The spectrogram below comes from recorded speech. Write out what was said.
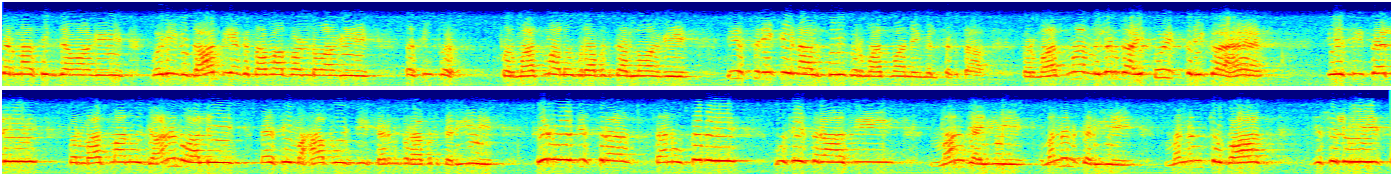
ਕਰਨਾ ਸਿੱਖ ਜਾਵਾਂਗੇ, ਬੜੀ ਵਿਧਾਨ ਦੀਆਂ ਕਿਤਾਬਾਂ ਪੜ੍ਹ ਲਵਾਂਗੇ, ਅਸੀਂ ਪਰਮਾਤਮਾ ਨੂੰ ਪ੍ਰਾਪਤ ਕਰ ਲਵਾਂਗੇ। ਇਸ ਤਰੀਕੇ ਨਾਲ ਕੋਈ ਪਰਮਾਤਮਾ ਨਹੀਂ ਮਿਲ ਸਕਦਾ। ਪਰਮਾਤਮਾ ਮਿਲਣ ਦਾ ਇੱਕੋ ਇੱਕ ਤਰੀਕਾ ਹੈ ਕਿ ਅਸੀਂ ਪਹਿਲੇ ਪਰਮਾਤਮਾ ਨੂੰ ਜਾਣਨ ਵਾਲੇ ਐਸੇ ਮਹਾਪੁਰਸ਼ ਦੀ ਸ਼ਰਨ ਪ੍ਰਾਪਤ ਕਰੀਏ। ਫਿਰ ਉਹ ਜਿਸ ਤਰ੍ਹਾਂ ਸਾਨੂੰ ਕਵੇ, ਉਸੇ ਤਰ੍ਹਾਂ ਅਸੀਂ ਮੰਨ ਜਾਈਏ, ਮੰਨਨ ਕਰੀਏ। ਮੰਨਣ ਤੋਂ ਬਾਅਦ ਜਿਸ ਲਈ ਇਸ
